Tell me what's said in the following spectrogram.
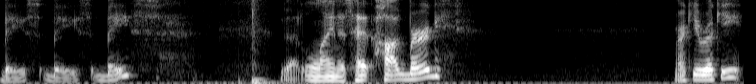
Base, base, base. We got Linus Het Hogberg, marquee rookie.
